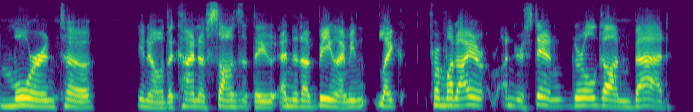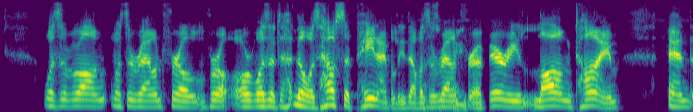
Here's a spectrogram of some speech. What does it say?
more into you know the kind of songs that they ended up being. I mean, like from what I understand, "Girl Gone Bad" was around was around for a, for a, or was it no it was House of Pain I believe that was House around for a very long time, and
